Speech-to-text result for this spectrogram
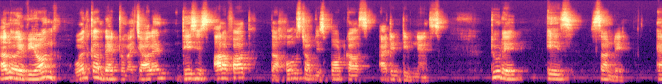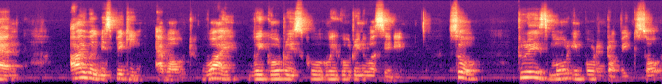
Hello everyone, welcome back to my channel. This is Arafat, the host of this podcast, Attentiveness. Today is Sunday, and I will be speaking about why we go to school, we go to university. So today is more important topic. So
